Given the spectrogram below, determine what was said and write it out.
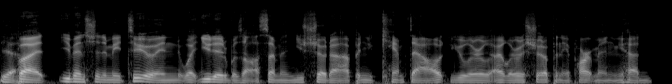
yeah But you mentioned to me too, and what you did was awesome. And you showed up and you camped out. You literally, I literally showed up in the apartment. and You had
